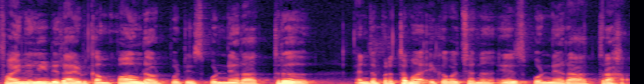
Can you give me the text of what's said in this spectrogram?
finally derived compound output is Punyaratra and the Prathama Ekavachana is Punyaratraha.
